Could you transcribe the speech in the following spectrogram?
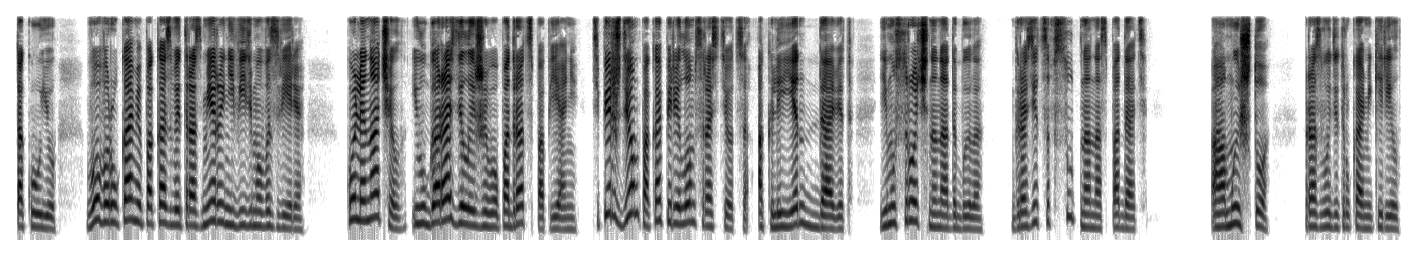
такую. Вова руками показывает размеры невидимого зверя. Коля начал и угораздило из его подраться по пьяни. Теперь ждем, пока перелом срастется, а клиент давит. Ему срочно надо было. Грозится в суд на нас подать. А мы что? разводит руками Кирилл.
